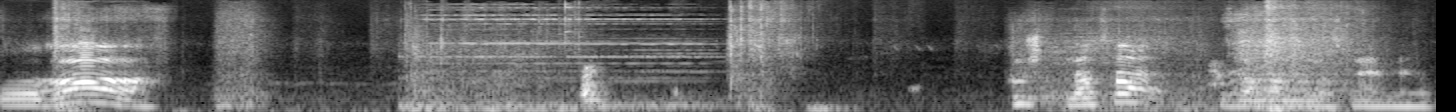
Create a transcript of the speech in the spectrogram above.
Oha! Kuş zamanlamasını ayarladı?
